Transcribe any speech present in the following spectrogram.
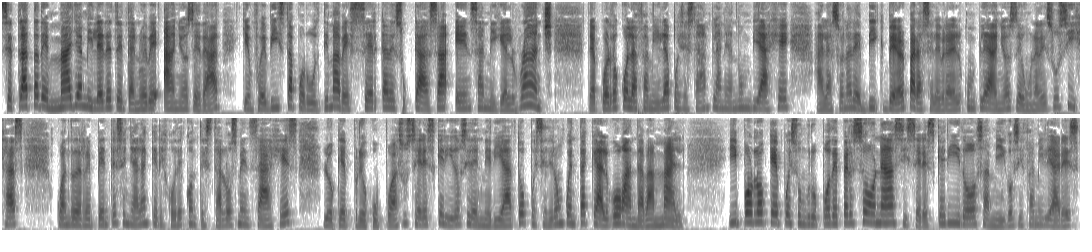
Se trata de Maya Milé, de 39 años de edad, quien fue vista por última vez cerca de su casa en San Miguel Ranch. De acuerdo con la familia, pues estaban planeando un viaje a la zona de Big Bear para celebrar el cumpleaños de una de sus hijas, cuando de repente señalan que dejó de contestar los mensajes, lo que preocupó a sus seres queridos y de inmediato pues se dieron cuenta que algo andaba mal. Y por lo que pues un grupo de personas y seres queridos, amigos y familiares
